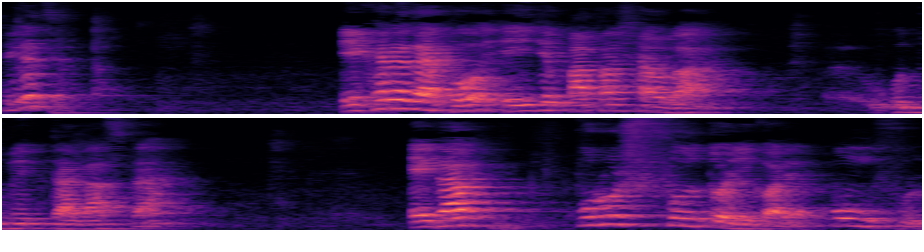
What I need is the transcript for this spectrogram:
ঠিক আছে? এখানে দেখো, এই যে পাতা শ্যাওলা উদ্ভিদটা, গাছটা এটা পুরুষ ফুল তৈরি করে, পুং ফুল।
